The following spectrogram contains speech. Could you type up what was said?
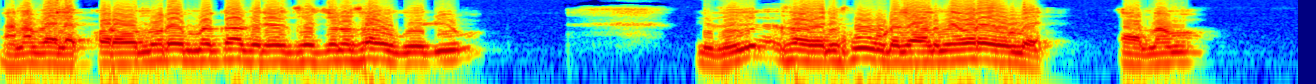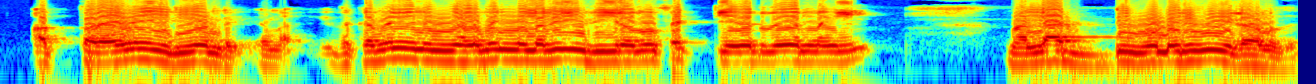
കാരണം വിലക്കുറവെന്ന് പറയുമ്പോഴേക്കും അതിനനുസരിച്ചുള്ള സൗകര്യവും ഇത് സൗകര്യം കൂടുതലാണെന്നേ പറയുള്ളൂ. കാരണം അത്രയും ഏരിയ ഉണ്ട്? ഇതൊക്കെ നിങ്ങൾ നിങ്ങളുടെ രീതിയിലൊന്ന് സെറ്റ് ചെയ്തിട്ട് തരണമെങ്കിൽ നല്ല അടിപൊളി ഒരു വീടാണിത്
